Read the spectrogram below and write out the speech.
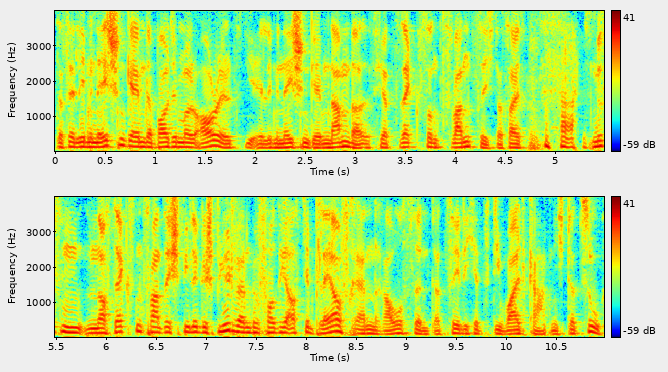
das Elimination Game der Baltimore Orioles, die Elimination Game Number, ist jetzt 26. Das heißt, es müssen noch 26 Spiele gespielt werden, bevor sie aus dem Playoff-Rennen raus sind. Da zähle ich jetzt die Wildcard nicht dazu.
